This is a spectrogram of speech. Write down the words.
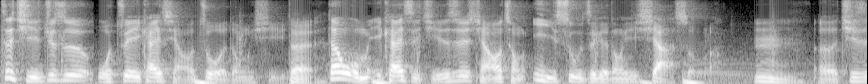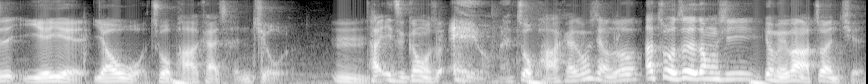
这其实就是我最一开始想要做的东西。对。但我们一开始其实是想要从艺术这个东西下手了。嗯。呃，其实爷爷邀我做 podcast 很久了。嗯。他一直跟我说：“哎、欸，我们来做 podcast。”我想说：“啊，做这个东西又没办法赚钱，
